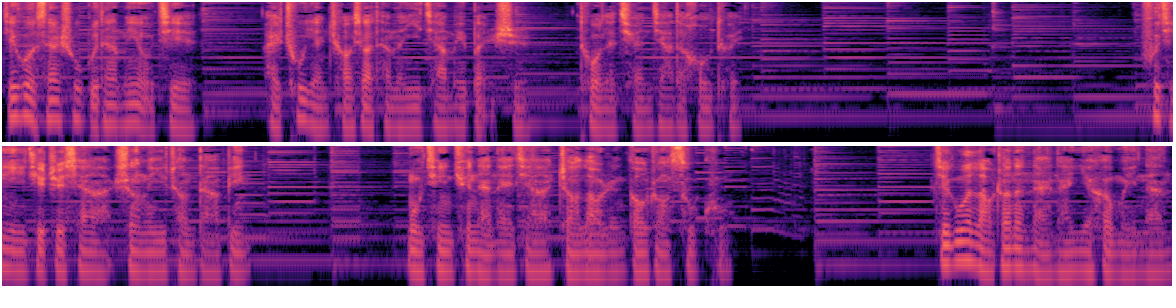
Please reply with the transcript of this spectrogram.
结果三叔不但没有借，还出言嘲笑他们一家没本事，拖了全家的后腿。父亲一气之下生了一场大病，母亲去奶奶家找老人告状诉苦。结果老赵的奶奶也很为难，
